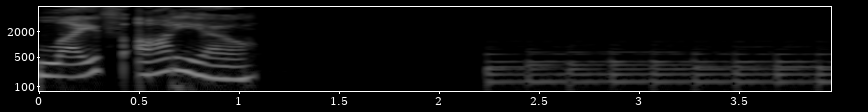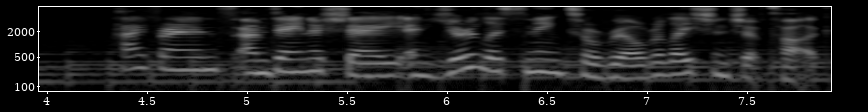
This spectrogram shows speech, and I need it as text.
Life Audio. Hi, friends. I'm Dana Che, and you're listening to Real Relationship Talk,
